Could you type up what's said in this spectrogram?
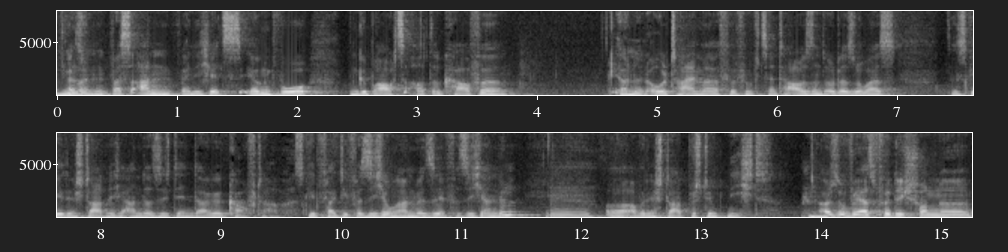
niemandem also, was an, wenn ich jetzt irgendwo ein Gebrauchsauto kaufe, irgendeinen Oldtimer für 15.000 oder sowas das geht den Staat nicht an, dass ich den da gekauft habe. Es geht vielleicht die Versicherung an, wenn sie den versichern will, mhm. Äh, aber den Staat bestimmt nicht. Also wäre es für dich schon eine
